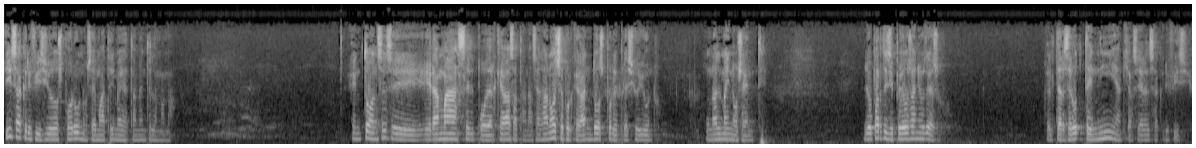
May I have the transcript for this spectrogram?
Y sacrificio dos por uno, se mata inmediatamente la mamá. Entonces eh, era más el poder que daba Satanás esa noche, porque eran dos por el precio de uno, un alma inocente. Yo participé dos años de eso. El tercero tenía que hacer el sacrificio.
